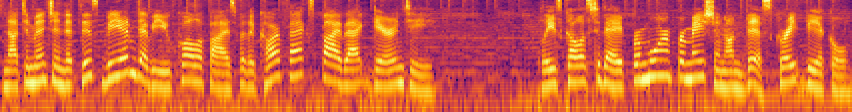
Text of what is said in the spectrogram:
Not to mention that this BMW qualifies for the Carfax buyback guarantee. Please call us today for more information on this great vehicle.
